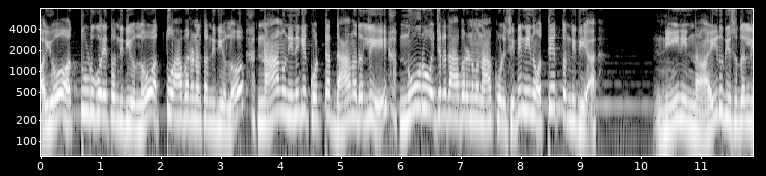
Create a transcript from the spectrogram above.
ಅಯ್ಯೋ, ಹತ್ತು ಉಡುಗೊರೆ ತಂದಿದೆಯಲ್ಲೋ, ಹತ್ತು ಆಭರಣ ತಂದಿದೆಯಲ್ಲೋ, ನಾನು ನಿನಗೆ ಕೊಟ್ಟ ದಾನದಲ್ಲಿ ನೂರು ವಜ್ರದ ಆಭರಣವನ್ನು ಹಾಕೊಳಿಸಿದೆ, ನೀನು ಹತ್ತೇ ತಂದಿದೀಯಾ. ನೀನಿನ್ನ ಐದು ದಿವಸದಲ್ಲಿ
